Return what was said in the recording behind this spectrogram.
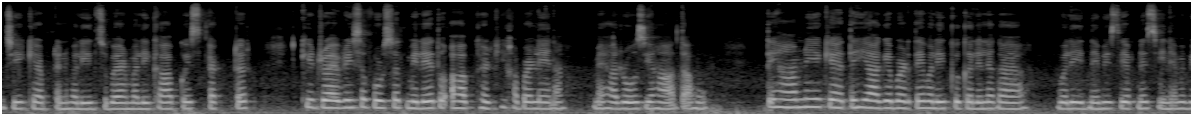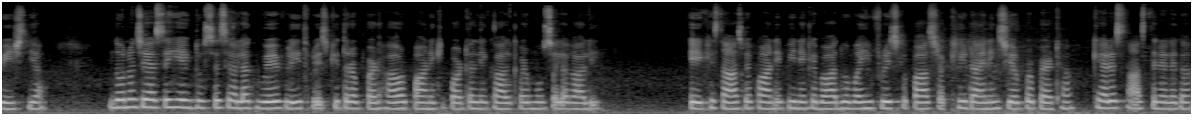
जी कैप्टन वलीद ज़ुबैर मलिक, आपको इस एक्टर की ड्राइवरी से फुर्सत मिले तो आप घर की खबर लेना। मैं हर रोज़ यहाँ आता हूँ। तिहाम ने यह कहते ही आगे बढ़ते वलीद को गले लगाया। वलीद ने भी इसे अपने सीने में बेच दिया। दोनों जैसे ही एक दूसरे से अलग हुए, वलीद फ्रिज की तरफ़ बढ़ा और पानी की बॉटल निकाल कर मुँह से लगा ली। एक ही सांस में पानी पीने के बाद वो वहीं फ्रिज के पास रखी डाइनिंग चेयर पर बैठा गहरे सांस देने लगा।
